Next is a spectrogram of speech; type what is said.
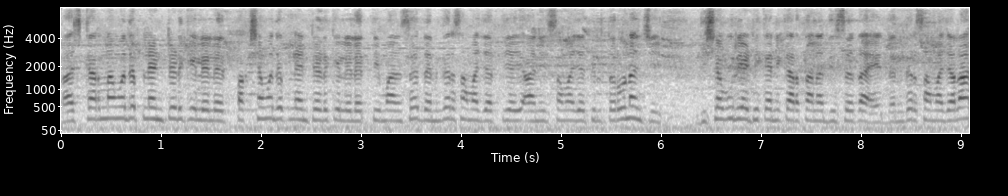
राजकारणामध्ये प्लॅन्टेड केलेले आहेत पक्षामध्ये प्लॅन्टेड केलेले आहेत. ती माणसं धनगर समाजातील आणि समाजातील तरुणांची दिशाभूल या ठिकाणी करताना दिसत आहे. धनगर समाजाला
